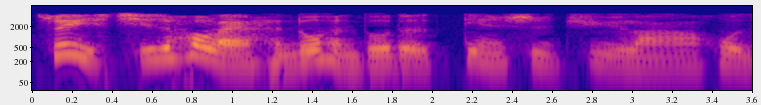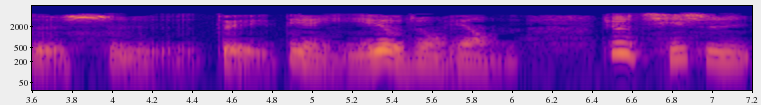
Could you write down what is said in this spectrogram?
所以其实后来很多很多的电视剧啦，或者是对电影也有这种样的。就是其实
